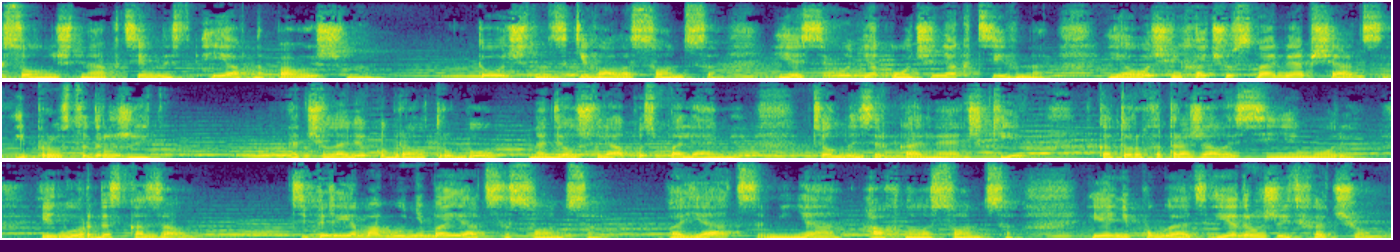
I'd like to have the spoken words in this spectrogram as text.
солнечная активность явно повышена». «Точно!» – закивало солнце. «Я сегодня очень активна. Я очень хочу с вами общаться и просто дружить». А человек убрал трубу, надел шляпу с полями, темные зеркальные очки, в которых отражалось синее море, и гордо сказал «Теперь я могу не бояться солнца». «Бояться? Меня?» – ахнуло солнце. «Я не пугать, я дружить хочу.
